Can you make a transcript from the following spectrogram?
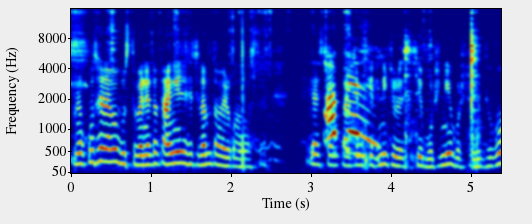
মানে কোথায় রাখব বুঝতে পারি না, এটা টাঙিয়ে রেখেছিলাম, তাও এরকম অবস্থা। ঠিক আছে কেটে নিয়ে চলে এসেছি, বটি নিয়ে, বটিটা আমি ধুবো।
